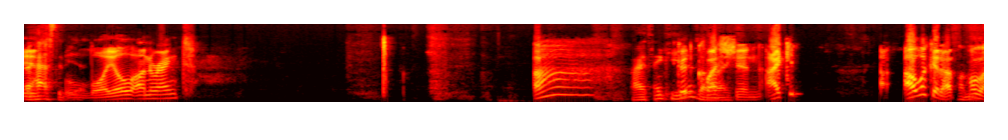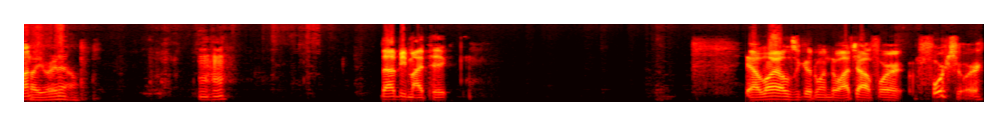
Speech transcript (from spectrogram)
That Is has to be. It. loyal unranked? Ah, I think he good unranked. question. I can. I'll look it up. I'm Hold on. tell you right now. Mm-hmm. That'd be my pick. Yeah, loyal's a good one to watch out for, for sure.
